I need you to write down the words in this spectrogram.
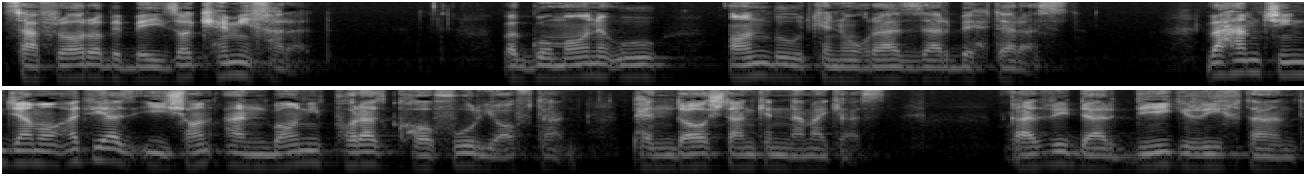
صفرا را به بیزا که می‌خرد؟ و گمان او آن بود که نقره از زر بهتر است. و همچین جماعتی از ایشان انبانی پر از کافور یافتند پنداشتند که نمک است. قدری در دیگ ریختند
